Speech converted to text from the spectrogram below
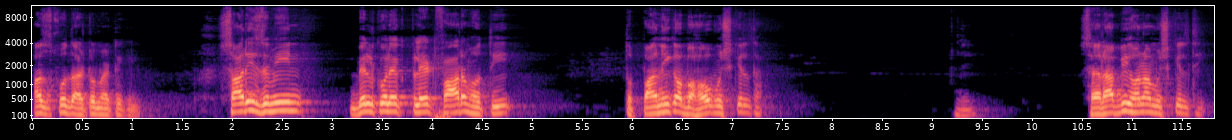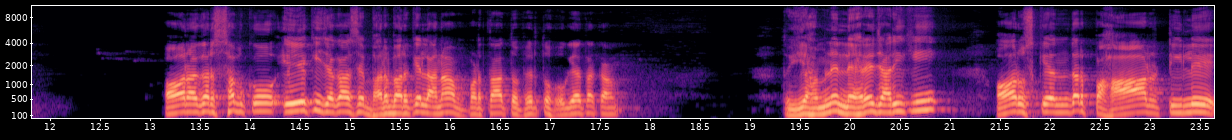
از خود آٹومیٹکلی ساری زمین بالکل ایک پلیٹ فارم ہوتی تو پانی کا بہاؤ مشکل تھا۔ جی۔ سیرابی ہونا مشکل تھی۔ اور اگر سب کو ایک ہی جگہ سے بھر بھر کے لانا پڑتا تو پھر تو ہو گیا تھا کام۔ تو یہ ہم نے نہریں جاری کیں اور اس کے اندر پہاڑ، ٹیلے،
